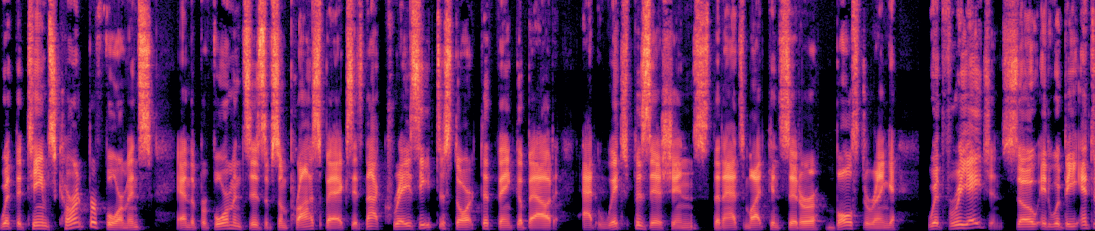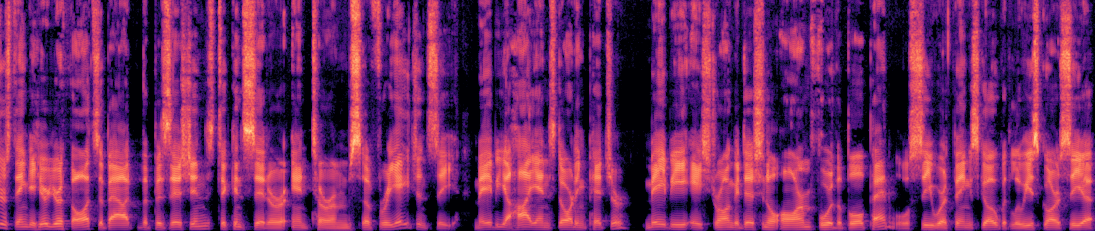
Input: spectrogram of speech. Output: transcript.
with the team's current performance and the performances of some prospects, it's not crazy to start to think about at which positions the Nats might consider bolstering with free agents. So it would be interesting to hear your thoughts about the positions to consider in terms of free agency. Maybe a high end starting pitcher, maybe a strong additional arm for the bullpen. We'll see where things go with Luis Garcia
